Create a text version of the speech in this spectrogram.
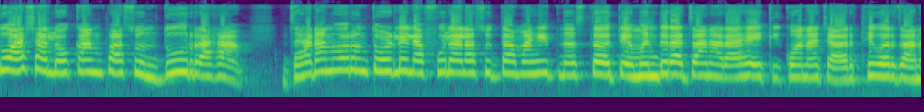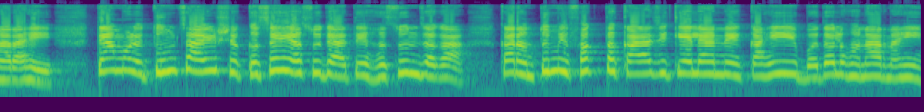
तू अशा लोकांपासून दूर राहा. झाडांवरून तोडलेल्या फुलाला सुद्धा माहीत नसतं ते मंदिरात जाणार आहे की कोणाच्या अर्थीवर जाणार आहे. त्यामुळे तुमचं आयुष्य कसंही असू द्या ते हसून जगा. कारण तुम्ही फक्त काळजी केल्याने काहीही बदल होणार नाही.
